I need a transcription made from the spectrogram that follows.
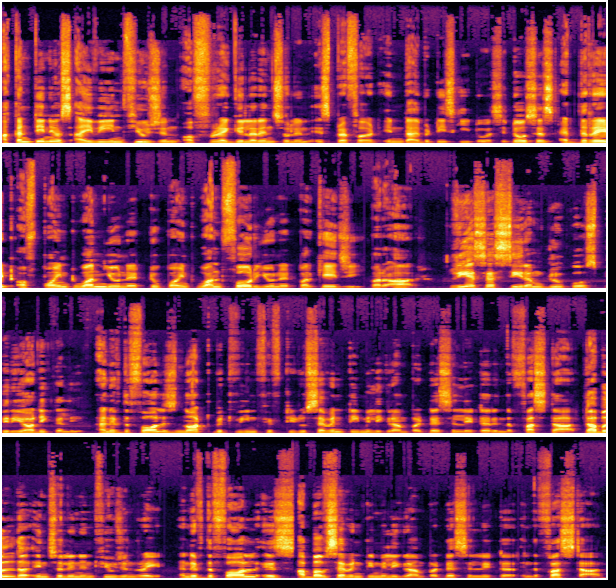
A continuous IV infusion of regular insulin is preferred in diabetes ketoacidosis at the rate of 0.1 unit to 0.14 unit per kg per hour. Reassess serum glucose periodically, and if the fall is not between 50 to 70 mg per deciliter in the first hour, double the insulin infusion rate. And if the fall is above 70 mg per deciliter in the first hour,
